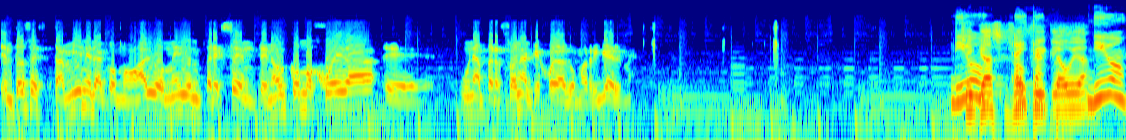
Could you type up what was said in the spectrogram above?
entonces también era como algo medio en presente, ¿no? Cómo juega eh, una persona que juega como Riquelme. Diego, Chicas, Sofi, Claudia. Diego,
